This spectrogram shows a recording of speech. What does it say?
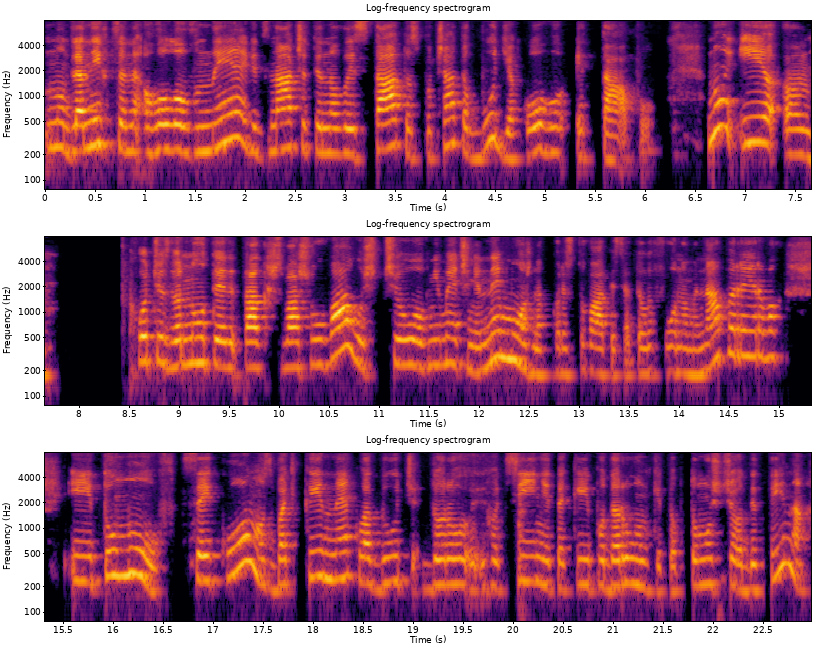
ну, для них це головне відзначити новий статус, початок будь-якого етапу. Ну і е, Хочу звернути також вашу увагу, що в Німеччині не можна користуватися телефонами на перервах, і тому в цей конус батьки не кладуть дорогоцінні такі подарунки, тобто тому що дитина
